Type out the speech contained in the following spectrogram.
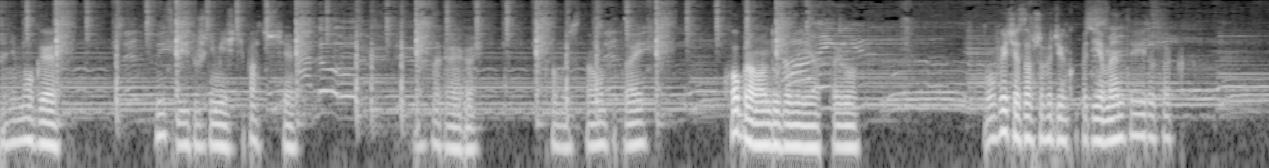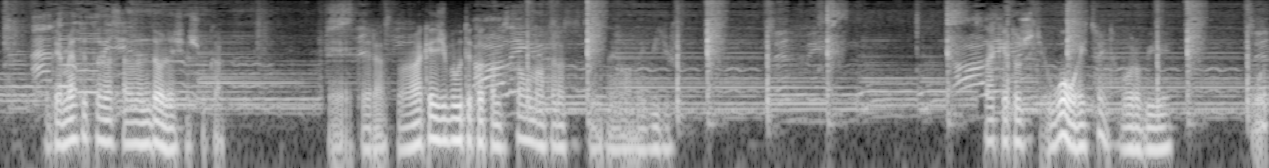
ja nie mogę. Nic mi już nie mieści, patrzcie. Taka jakaś. Cobblestone tutaj. Kobra mam dużo mniej od tego. No wiecie, zawsze chodziłem kupować diamenty i to tak... Diamenty to na samym dole się szuka. E, teraz, no a kiedyś był tylko tam stone, a teraz jest ten znajomy, widzisz. Takie to życie. Wow, ej, co oni tu było robili? What?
